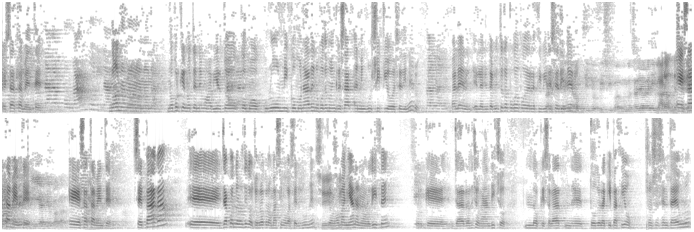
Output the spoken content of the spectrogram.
exactamente. Nada por banco ni nada. No, no, no, no, no, no, no porque no tenemos abierto como club ni como nada y no podemos ingresar a ningún sitio ese dinero. Vale. El, el ayuntamiento tampoco puede recibir Pero ese dinero. Un sitio físico donde se haya elegido. Claro, donde se Exactamente. Pagar. Exactamente. Se paga, eh, ya cuando nos digo, yo creo que lo máximo va a ser el lunes, Sí, que a lo mejor sí, sí. mañana nos lo dicen, porque ya lo he dicho, nos han dicho lo que se va, eh, toda la equipación son 60 euros,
